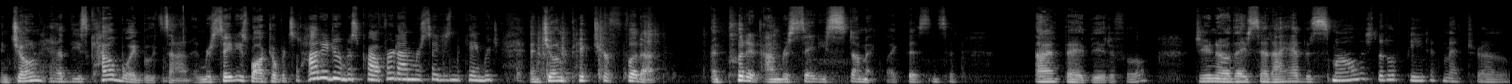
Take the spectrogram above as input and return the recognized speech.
And Joan had these cowboy boots on. And Mercedes walked over and said, How do you do, Miss Crawford? I'm Mercedes McCambridge. And Joan picked her foot up and put it on Mercedes' stomach like this and said, Aren't they beautiful? Do you know they said I had the smallest little feet at Metro?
